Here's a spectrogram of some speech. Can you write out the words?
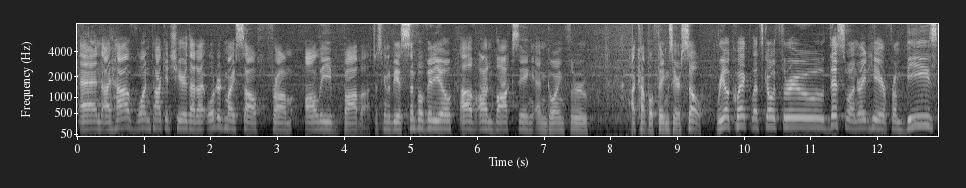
and I have one package here that I ordered myself from Alibaba. Just gonna be a simple video of unboxing and going through a couple things here. So real quick, let's go through this one right here from Bees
